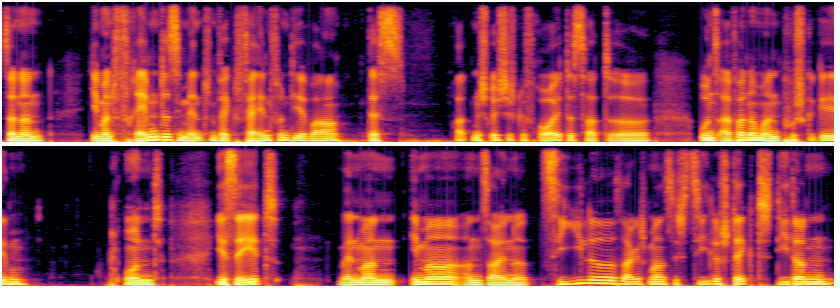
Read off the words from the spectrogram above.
sondern jemand Fremdes im Endeffekt Fan von dir war, das hat mich richtig gefreut. Das hat äh, uns einfach nochmal einen Push gegeben. Und ihr seht, wenn man immer an seine Ziele, sage ich mal, sich Ziele steckt, die dann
